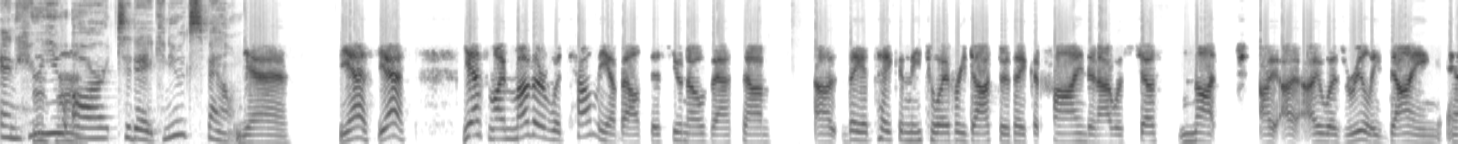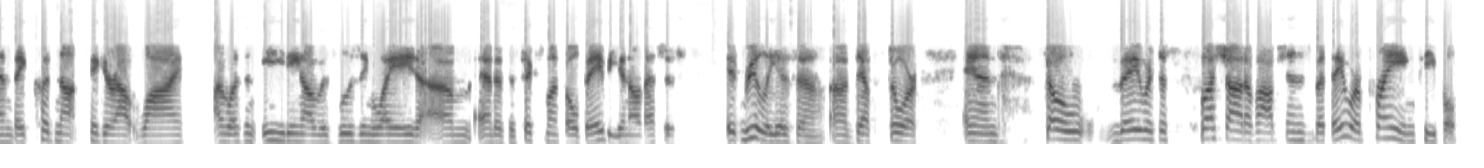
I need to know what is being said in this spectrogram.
And here mm-hmm. you are today. Can you expound? Yes, yes, yes. Yes, my mother would tell me about this, you know, that um, uh, they had taken me to every doctor they could find, and I was just not, I, I, I was really dying, and they could not figure out why. I wasn't eating, I was losing weight, um, and as a six month old baby, you know, that's just, it really is a, a death's door. And so they were just flush out of options, but they were praying people.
